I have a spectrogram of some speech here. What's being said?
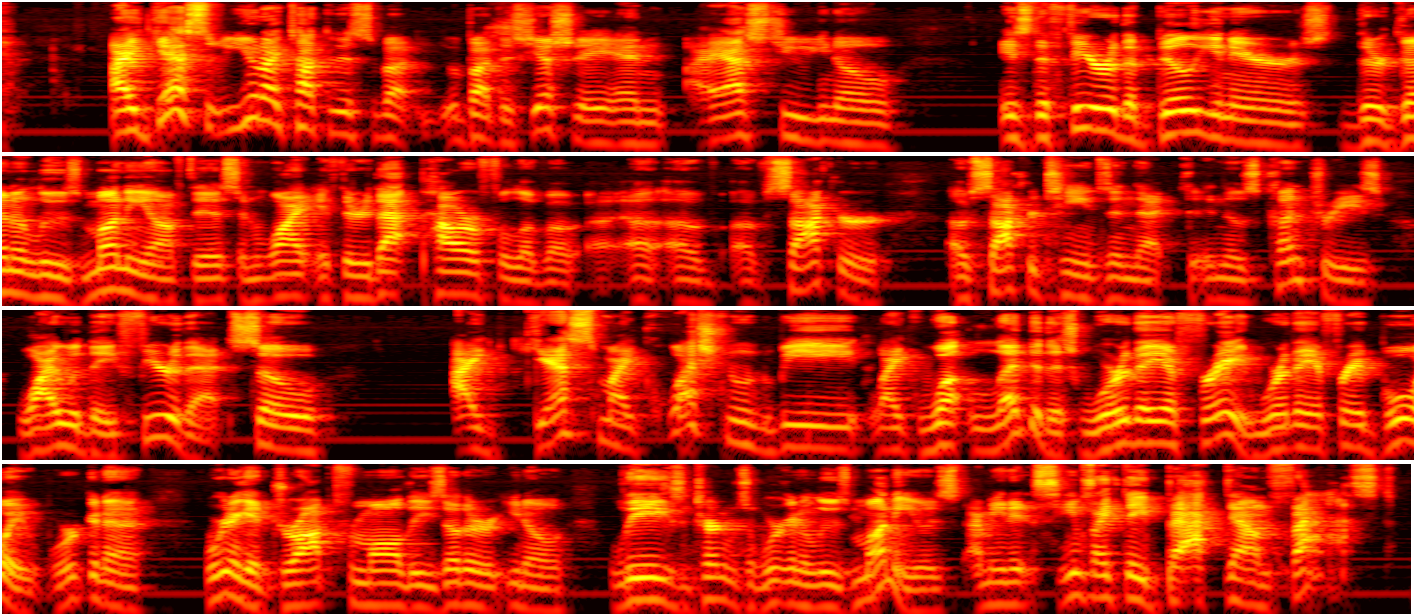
I guess you and I talked to this about about this yesterday, and I asked you, you know, is the fear of the billionaires they're going to lose money off this, and why if they're that powerful of a of, of soccer of soccer teams in that in those countries, why would they fear that? So. I guess my question would be like, what led to this? Were they afraid? Were they afraid? Boy, we're gonna we're going to get dropped from all these other, you know, leagues and tournaments and we're going to lose money. Was, I mean, it seems like they backed down fast.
